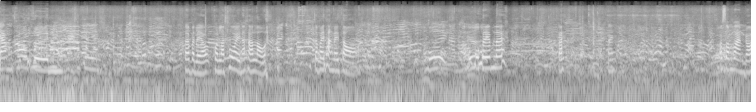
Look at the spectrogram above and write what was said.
ยำข้าวฟืน ได้ไปแล้ว คนละถ้วยนะคะ เรา จะไปทางใดต่อ โอ้โหเต็มเลย ไป ไปเอาสองวันก็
